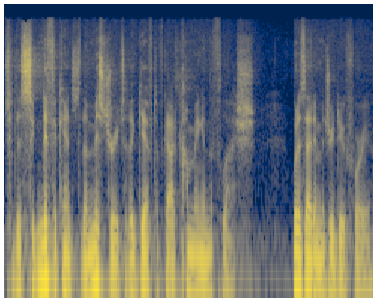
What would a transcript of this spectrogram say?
to the significance, to the mystery, to the gift of God coming in the flesh, what does that imagery do for you?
